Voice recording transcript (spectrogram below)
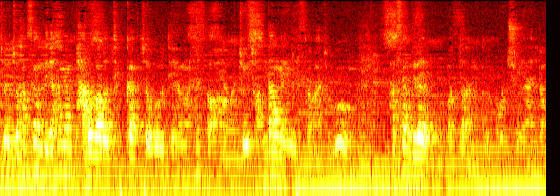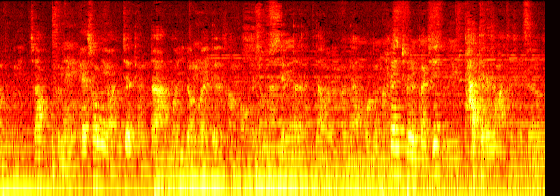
저희 쪽 학생들이 하면 바로바로 즉각적으로 대응을 해서 그쪽에 전담맨이 있어가지고 음. 학생들의 어떤 그 고충이나 이런 부분이 있죠. 그리고 네. 배송이 언제 된다, 뭐 이런 거에 대해서 뭐 배송이 안 됐다, 됐다, 뭐 이런 거에 대한 모든 클레임 처리까지 다 델에서 맡아서 했습니다.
